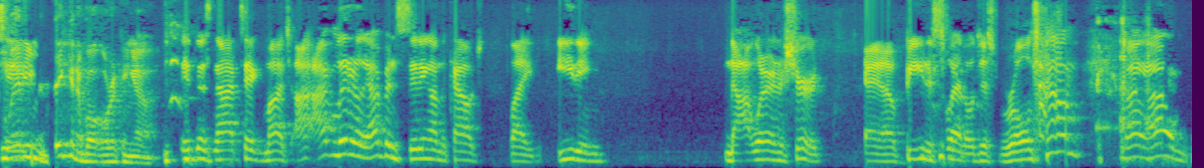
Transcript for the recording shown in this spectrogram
take- even thinking about working out. it does not take much. I, I've literally I've been sitting on the couch like eating, not wearing a shirt, and a bead of sweat will just roll down my arm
